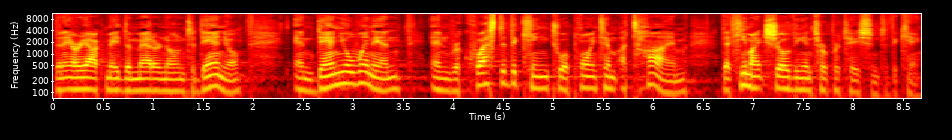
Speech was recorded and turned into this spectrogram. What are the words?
Then Arioch made the matter known to Daniel, and Daniel went in and requested the king to appoint him a time that he might show the interpretation to the king.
